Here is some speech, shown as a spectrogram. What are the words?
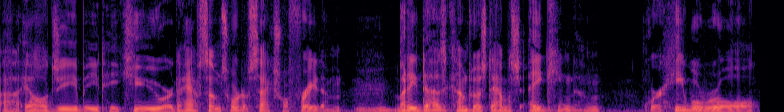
uh, LGBTQ or to have some sort of sexual freedom. Mm-hmm. But he does come to establish a kingdom where he will rule,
